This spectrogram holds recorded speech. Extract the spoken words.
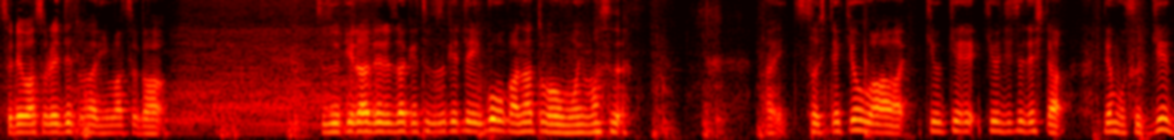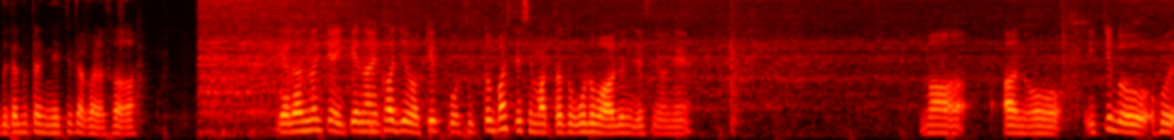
それはそれでとなりますが、続けられるだけ続けていこうかなとは思います。はい、そして今日は休憩休日でした。でもすっげえグダグダに寝てたからさ、やらなきゃいけない家事は結構すっ飛ばしてしまったところはあるんですよね。まああの一部ほ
